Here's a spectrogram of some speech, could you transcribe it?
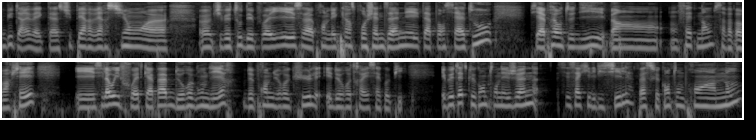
Début, tu arrives avec ta super version, euh, euh, tu veux tout déployer, ça va prendre les 15 prochaines années, tu as pensé à tout. Puis après, on te dit, ben, en fait, non, ça va pas marcher. Et c'est là où il faut être capable de rebondir, de prendre du recul et de retravailler sa copie. Et peut-être que quand on est jeune, c'est ça qui est difficile, parce que quand on prend un nom,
